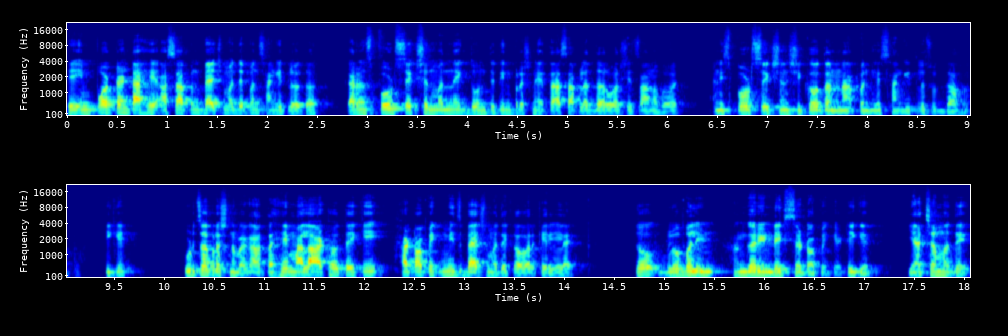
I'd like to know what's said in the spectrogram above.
हे इम्पॉर्टंट आहे असं आपण बॅचमध्ये पण सांगितलं होतं. कारण स्पोर्ट्स सेक्शनमधनं एक दोन ते तीन प्रश्न येतात असा आपला दरवर्षीचा अनुभव आहे. आणि स्पोर्ट्स सेक्शन शिकवताना आपण हे सांगितलं सुद्धा होतं. ठीक आहे? पुढचा प्रश्न बघा. आता हे मला आठवतंय की हा टॉपिक मीच बॅचमध्ये कव्हर केलेला आहे. जो ग्लोबल इन हंगर इंडेक्सचा टॉपिक आहे. ठीक आहे? याच्यामध्ये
